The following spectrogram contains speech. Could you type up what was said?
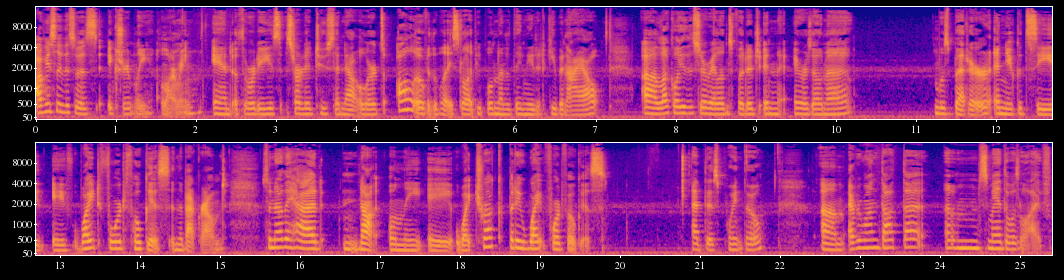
Obviously, this was extremely alarming, and authorities started to send out alerts all over the place to let people know that they needed to keep an eye out. Uh, luckily, the surveillance footage in Arizona was better, and you could see a white Ford Focus in the background. So now they had not only a white truck, but a white Ford Focus. At this point, though, um, everyone thought that um, Samantha was alive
